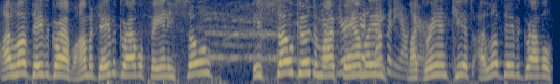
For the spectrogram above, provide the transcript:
I love David Gravel. I'm a David Gravel fan. He's so he's so good to my you're in good family, company out my there. grandkids. I love David Gravel.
